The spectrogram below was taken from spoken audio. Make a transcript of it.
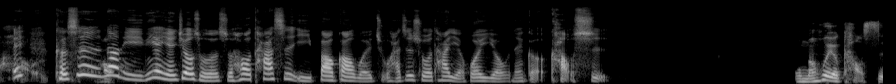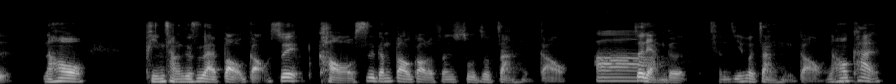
哎，可是那你念研究所的时候，他是以报告为主，还是说他也会有那个考试？我们会有考试，然后平常就是在报告，所以考试跟报告的分数就占很高啊。这两个成绩会占很高，然后看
